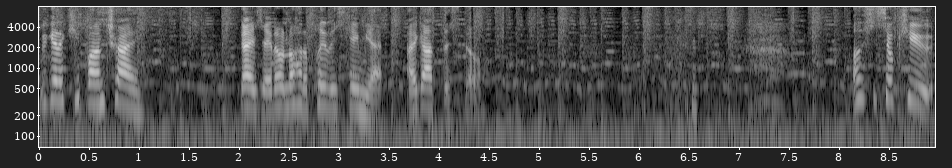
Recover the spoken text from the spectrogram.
We gotta keep on trying. Guys, I don't know how to play this game yet. I got this though. oh, this is so cute.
